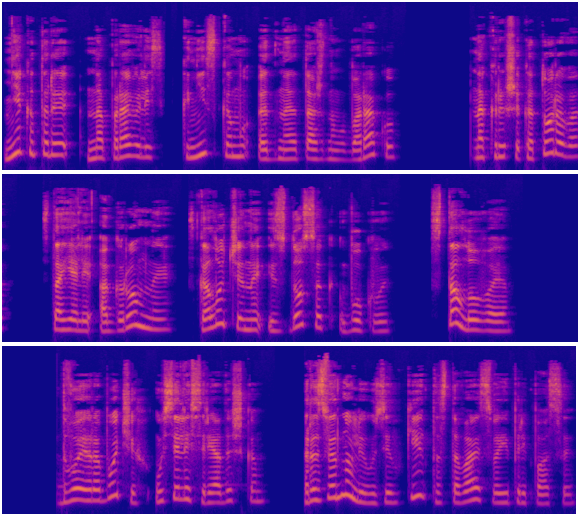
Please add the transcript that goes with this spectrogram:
Некоторые направились к низкому одноэтажному бараку, на крыше которого стояли огромные, сколоченные из досок буквы «Столовая». Двое рабочих уселись рядышком, развернули узелки, доставая свои припасы.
